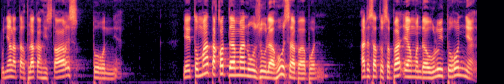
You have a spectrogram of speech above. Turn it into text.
Punya latar belakang historis turunnya yaitu ma taqaddama nuzulahu sababun. Ada satu sebab yang mendahului turunnya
